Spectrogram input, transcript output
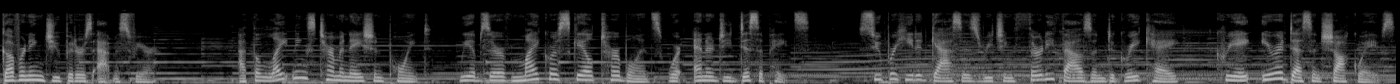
governing Jupiter's atmosphere. At the lightning's termination point, we observe microscale turbulence where energy dissipates. Superheated gases reaching 30,000 degree K create iridescent shock waves,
